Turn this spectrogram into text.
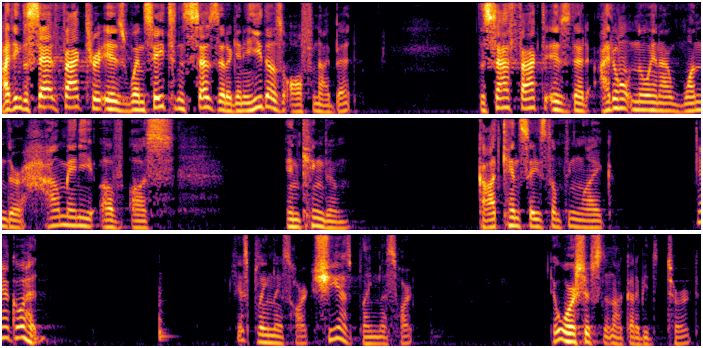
I think the sad factor is when Satan says that again, he does often, I bet. The sad fact is that I don't know and I wonder how many of us in kingdom God can say something like, Yeah, go ahead. He has blameless heart. She has blameless heart. Your worship's not going to be deterred.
